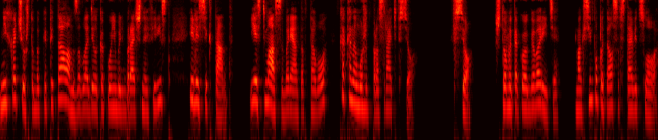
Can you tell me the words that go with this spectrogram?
Не хочу, чтобы капиталом завладел какой-нибудь брачный аферист или сектант. Есть масса вариантов того, как она может просрать все. Все. Что вы такое говорите? Максим попытался вставить слово.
